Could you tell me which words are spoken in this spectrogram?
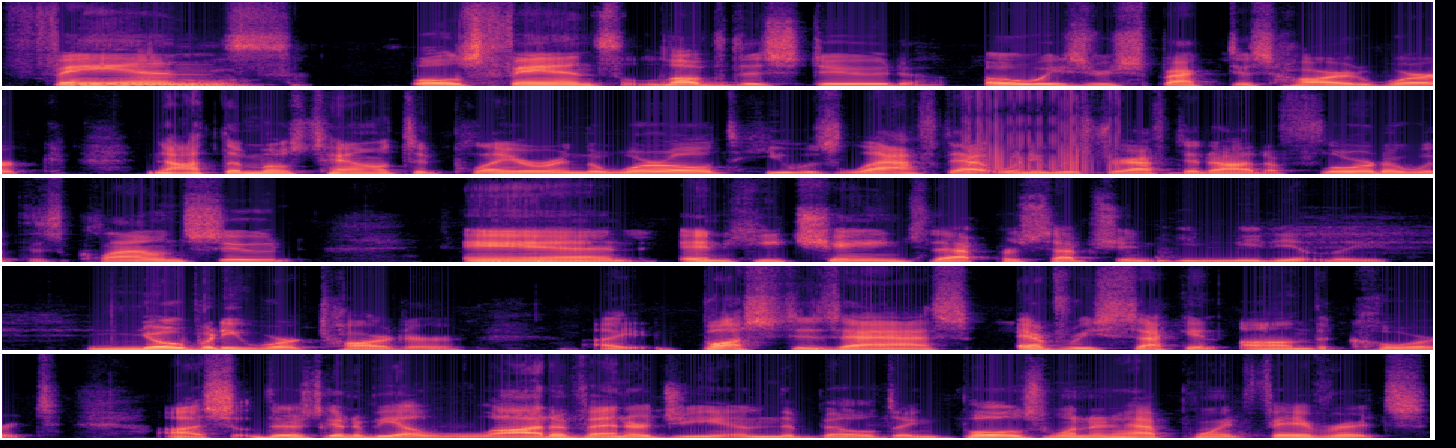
Fans Ooh. Bulls fans love this dude, always respect his hard work. Not the most talented player in the world. He was laughed at when he was drafted out of Florida with his clown suit. And and he changed that perception immediately. Nobody worked harder. I bust his ass every second on the court. Uh, so there's going to be a lot of energy in the building. Bulls one and a half point favorites,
